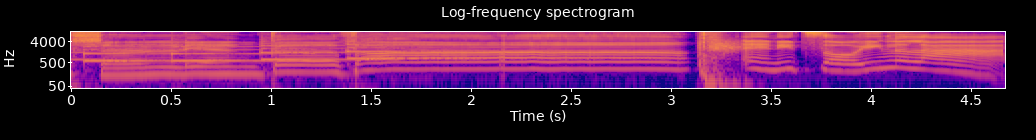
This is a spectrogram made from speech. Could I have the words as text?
神练歌房。哎、你走音了啦！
